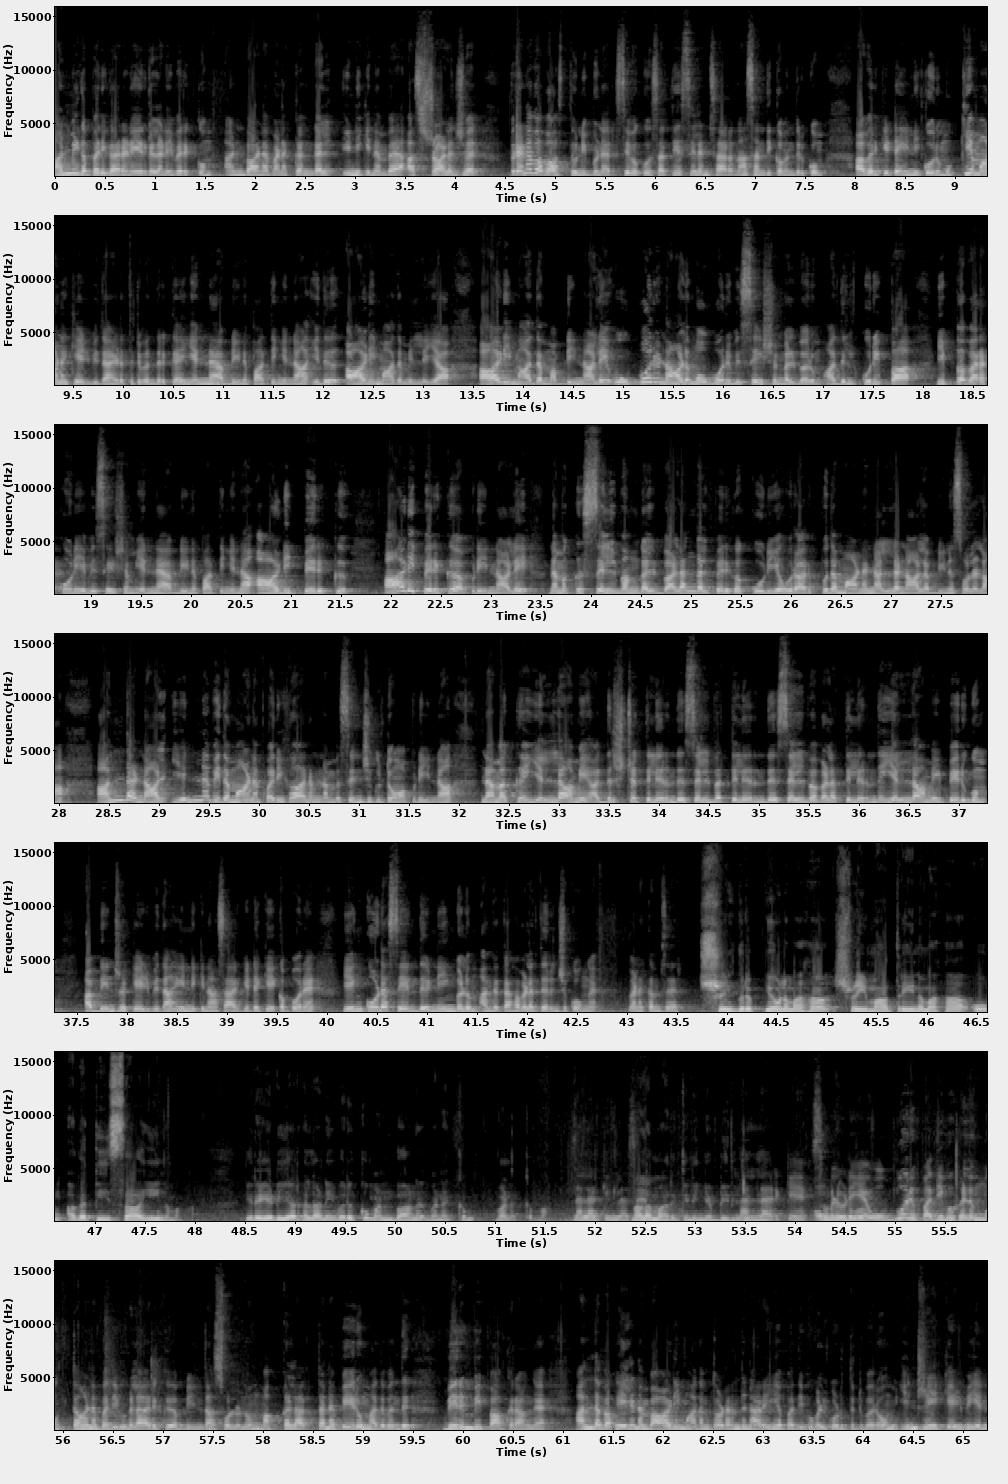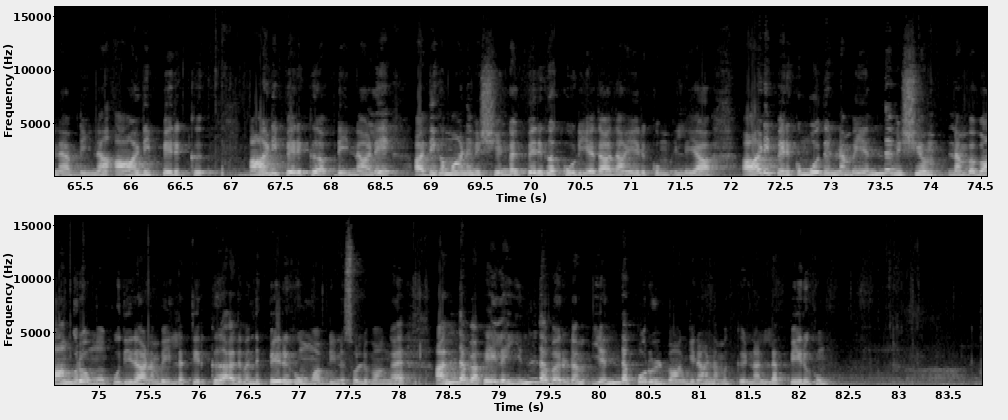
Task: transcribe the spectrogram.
ஆன்மீக பரிகார நேயர்கள் அனைவருக்கும் அன்பான வணக்கங்கள். இன்னைக்கு நம்ம அஸ்ட்ராலஜர் பிரணவ வாஸ்து நிபுணர் சிவகு சத்யசீலன் சாரை தான் சந்திக்க வந்திருக்கோம். அவர்கிட்ட இன்னைக்கு ஒரு முக்கியமான கேள்வி தான் எடுத்துகிட்டு வந்திருக்கேன். என்ன அப்படின்னு பார்த்தீங்கன்னா இது ஆடி மாதம் இல்லையா? ஆடி மாதம் அப்படின்னாலே ஒவ்வொரு நாளும் ஒவ்வொரு விசேஷங்கள் வரும். அதில் குறிப்பாக இப்போ வரக்கூடிய விசேஷம் என்ன அப்படின்னு பார்த்தீங்கன்னா ஆடி பெருக்கு. ஆடிப்பெருக்கு அப்படின்னாலே நமக்கு செல்வங்கள் வளங்கள் பெருகக்கூடிய ஒரு அற்புதமான நல்ல நாள் அப்படின்னு சொல்லலாம். அந்த நாள் என்ன விதமான பரிகாரம் நம்ம செஞ்சுக்கிட்டோம் அப்படின்னா நமக்கு எல்லாமே அதிர்ஷ்டத்திலிருந்து செல்வத்திலிருந்து செல்வ வளத்திலிருந்து எல்லாமே பெருகும் அப்படின்ற கேள்வி தான் இன்றைக்கி நான் சார்கிட்ட கேட்க போகிறேன் என் கூட சேர்ந்து நீங்களும் அந்த தகவலை தெரிஞ்சுக்கோங்க. வணக்கம் சார். ஸ்ரீ குருப்யோ நமகா ஸ்ரீ மாத்ரி நமகா ஓம் அகத்தீசாயி நமகா இறையடியார்கள் அனைவருக்கும் அன்பான வணக்கம் வணக்கம்மா. நல்லா இருக்கீங்களா நலமா இருக்கேன் நீங்க எப்படி இருக்கீங்க? நல்லா இருக்கேன் உங்களுடைய ஒவ்வொரு பதிவுகளும் முத்தான பதிவுகளா இருக்கு அப்படின்னு தான் சொல்லணும். மக்கள் அத்தனை பேரும் அதை வந்து விரும்பி பார்க்கறாங்க அந்த வகையில நம்ம ஆடி மாதம் தொடர்ந்து நிறைய பதிவுகள் கொடுத்துட்டு வரோம். இன்றைய கேள்வி என்ன அப்படின்னா ஆடி பெருக்கு. ஆடிப்பெருக்கு அப்படின்னாலே அதிகமான விஷயங்கள் பெருகக்கூடியதாக தான் இருக்கும் இல்லையா? ஆடி பெருக்கும் போது நம்ம எந்த விஷயம் நம்ம வாங்குறோமோ புதிதாக நம்ம இல்லத்திற்கு அது வந்து பெருகும் அப்படின்னு சொல்லுவாங்க. அந்த வகையில் இந்த வருடம் எந்த பொருள் வாங்கினா நமக்கு நல்ல பெருகும்?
